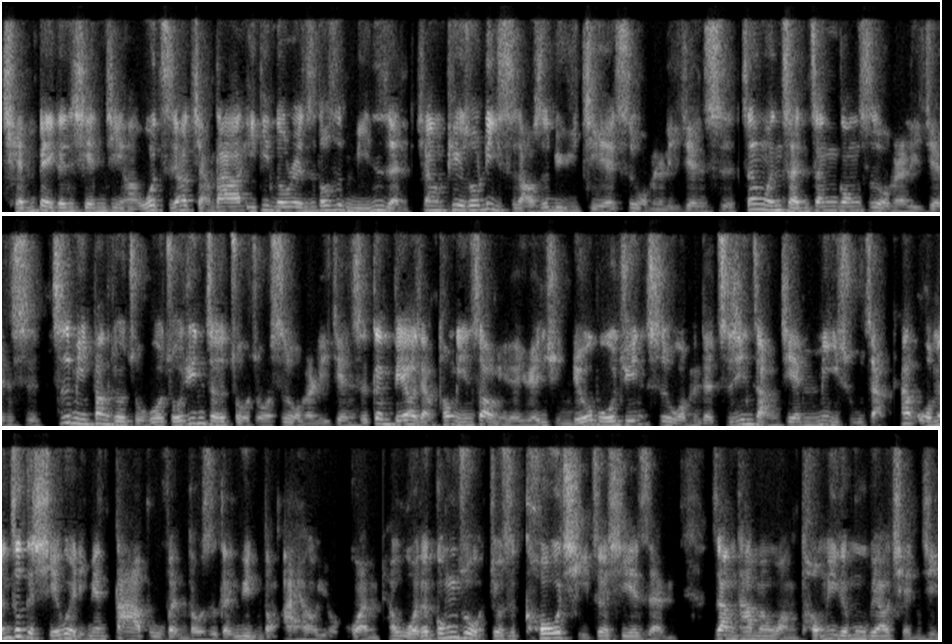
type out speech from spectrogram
前辈跟先进啊，我只要讲大家一定都认识，都是名人，像譬如说历史老师吕杰是我们的李监事，曾文成曾公是我们的李监事，知名棒球主播卓君哲卓卓是我们的李监事，更不要讲通灵少女的原原。刘伯钧是我们的执行长兼秘书长。那我们这个协会里面大部分都是跟运动爱好有关。那我的工作就是抠起这些人，让他们往同一个目标前进。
